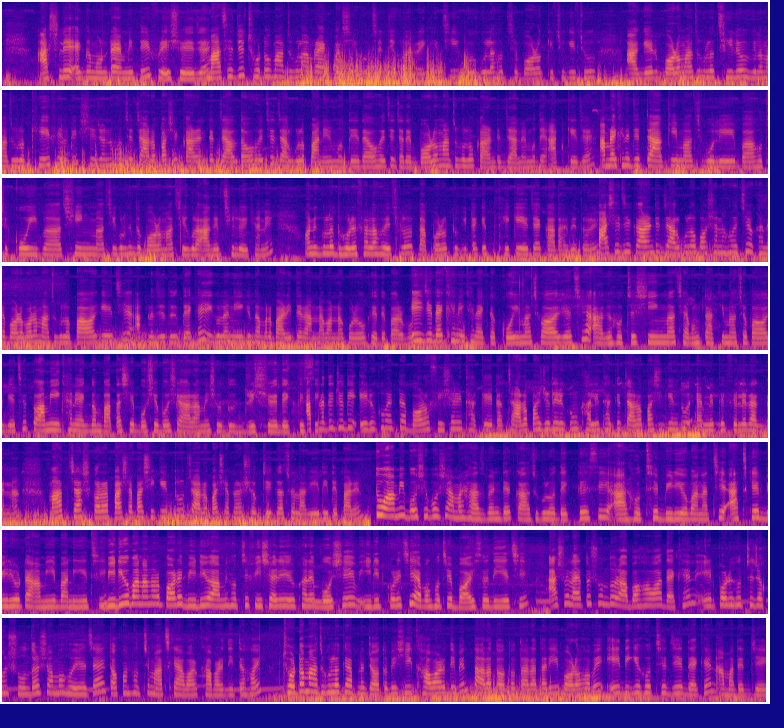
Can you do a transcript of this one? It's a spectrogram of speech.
আসলে একদম মনটা এমনিতেই ফ্রেশ হয়ে যায়। মাছের যে ছোট মাছগুলো আমরা একপাশে হচ্ছে যেগুলো রেখেছি, ওইগুলো হচ্ছে বড় কিছু কিছু আগের বড় মাছগুলো ছিল, ওইগুলো মাছগুলো খেয়ে ফেলবে। সেজন্য হচ্ছে চারপাশে কারেন্টের জাল দেওয়া হয়েছে, জালগুলো পানির মধ্যে দেওয়া হয়েছে যাতে বড় মাছগুলো কারেন্টের জালের মধ্যে আটকে যায়। আমরা এখানে যে টাকি মাছ বলি বা হচ্ছে কই মাছ, শিং মাছ, এগুলো কিন্তু বড় মাছ, এগুলো আগের ছিল এখানে। অনেকগুলো ধরে ফেলা হয়েছিল, তারপরও টুকিটাকে থেকে যায় কাদার ভেতরে। পাশে যে কারেন্টের জালগুলো বসানো হয়েছে, ওখানে বড় বড় মাছগুলো পাওয়া গিয়েছে। আপনার যদি দেখাই, এগুলো নিয়ে কিন্তু আমরা বাড়িতে রান্না বান্না করেও খেতে পারব। এই যে দেখেন, এখানে একটা কই মাছ পাওয়া গেছে আগে হচ্ছে শিং মাছ এবং টাকি মাছও পাওয়া গেছে। তো আমি এখানে একদম বাতাসে বসে বসে আরামে শুধু দৃশ্য দেখতেছি। আপনাদের যদি এরকম একটা বড় ফিশারি থাকে এটা চারপাশ যদি এরকম খালি থাকে চারপাশে কিন্তু এমনিতে ফেলে রাখবেন না। মাছ চাষ করার পাশাপাশি কিন্তু চারপাশে আপনারা সবজি গাছও লাগিয়ে দিতে পারেন। তো আমি বসে বসে আমার হাজবেন্ডের কাজগুলো দেখতেছি আর হচ্ছে ভিডিও বানাচ্ছি। আজকের ভিডিওটা আমি বানিয়েছি। ভিডিও বানানোর পরে ভিডিও আমি হচ্ছে ফিশারি ওখানে বসে এডিট করেছি এবং হচ্ছে ভয়েসও দিয়েছি। আসলে এত সুন্দর আবহাওয়া দেখেন। এরপরে হচ্ছে যখন সুন্দর সময় হয়ে যায়, তখন হচ্ছে মাছকে আবার খাবার দিতে হয়। ছোট মাছগুলোকে আপনি যত বেশি খাবার দিবেন, তারা তত তাড়াতাড়ি বড় হবে। এই দিকে হচ্ছে যে দেখেন, আমাদের যে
